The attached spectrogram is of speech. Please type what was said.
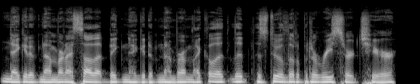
negative number and I saw that big negative number. I'm like, let, let, us do a little bit of research here.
